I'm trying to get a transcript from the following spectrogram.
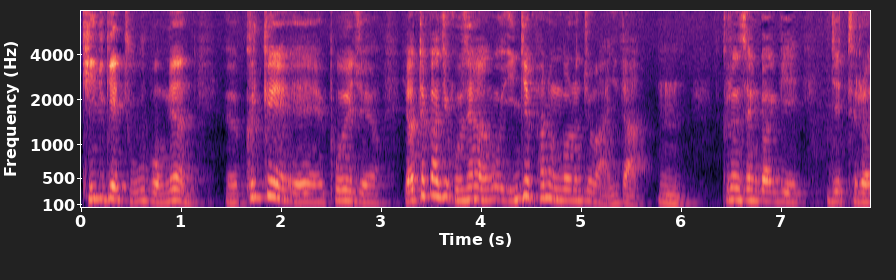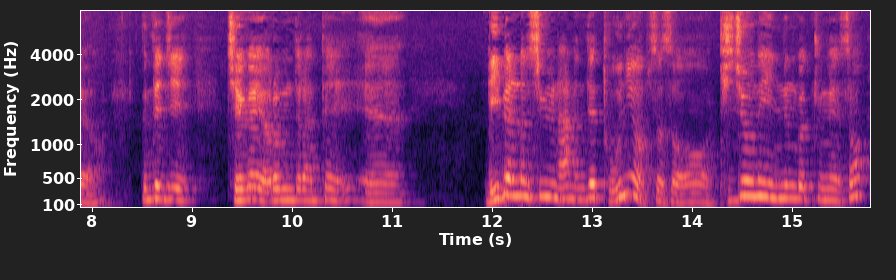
길게 두고 보면 어, 그렇게 예, 보여져요. 여태까지 고생하고 파는 거는 좀 아니다. 음, 그런 생각이 이제 들어요. 근데 이제 제가 여러분들한테 에, 리밸런싱을 하는데 돈이 없어서 기존에 있는 것 중에서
